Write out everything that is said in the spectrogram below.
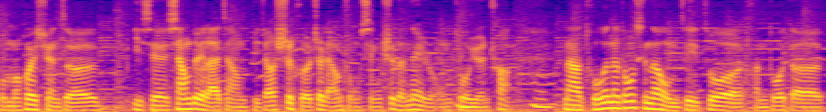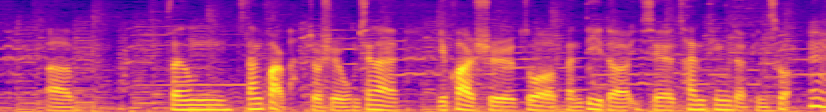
我们会选择一些相对来讲比较适合这两种形式的内容做原创。嗯，那图文的东西呢，我们自己做很多的，呃，分三块吧，就是我们现在一块是做本地的一些餐厅的评测。嗯，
